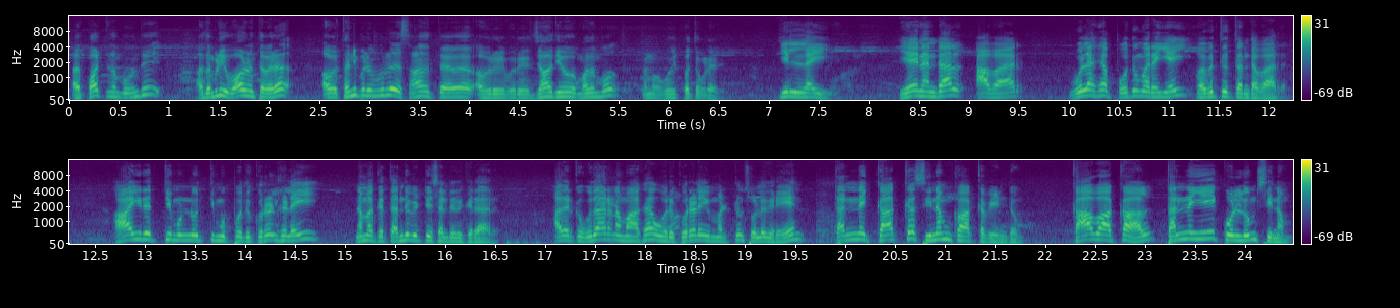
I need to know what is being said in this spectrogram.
அதை பார்த்து நம்ம வந்து அதன்படி வாழணும் தவிர அவர் தனிப்பட்ட முறையில் சனாதன தேவை அவர் ஒரு ஜாதியோ மதமோ நம்ம உட்படுத்தக்கூடாது. இல்லை. ஏனென்றால் அவர் உலக பொதுமறையை வகுத்து தந்தவர். ஆயிரத்தி முந்நூற்றி முப்பது குறள்களை நமக்கு தந்துவிட்டு சென்றிருக்கிறார். அதற்கு உதாரணமாக ஒரு குறளை மட்டும் சொல்லுகிறேன். தன்னை காக்க சினம் காக்க வேண்டும். காவாக்கால் தன்னையே கொல்லும் சினம்.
